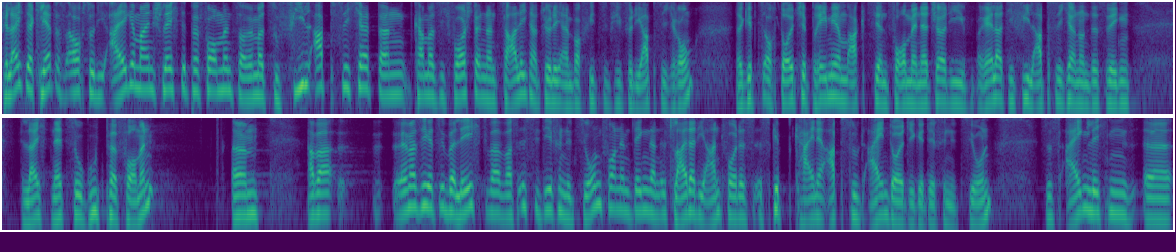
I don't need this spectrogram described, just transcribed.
Vielleicht erklärt das auch so die allgemein schlechte Performance, weil wenn man zu viel absichert, dann kann man sich vorstellen, dann zahle ich natürlich einfach viel zu viel für die Absicherung. Da gibt es auch deutsche Premium-Aktien-Fondsmanager, die relativ viel absichern und deswegen vielleicht nicht so gut performen. Ähm, aber wenn man sich jetzt überlegt, was ist die Definition von dem Ding, dann ist leider die Antwort, es, es gibt keine absolut eindeutige Definition. Es ist eigentlich ein äh,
